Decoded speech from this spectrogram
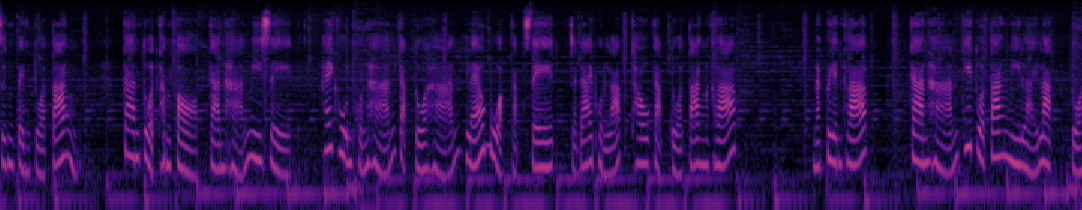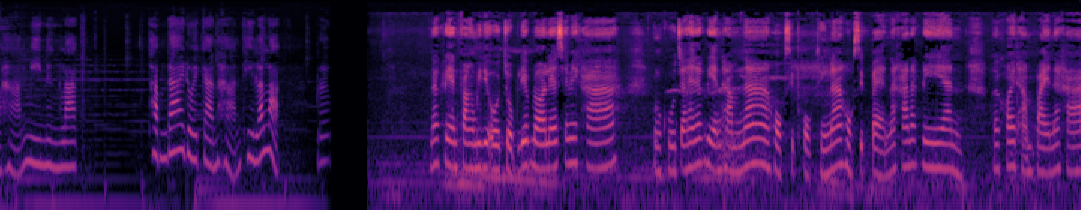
ซึ่งเป็นตัวตั้ง การตรวจคำตอบการหารมีเศษ ให้คูณผลหารกับตัวหารแล้วบวกกับเศษ จะได้ผลลัพธ์เท่ากับตัวตั้งนะครับ นักเรียนครับ การหารที่ตัวตั้งมีหลายหลัก ตัวหารมีหนึ่งหลักทำได้โดยการหารทีละหลัก นักเรียนฟังวิดีโอจบเรียบร้อยแล้วใช่ไหมคะ คุณครูจะให้นักเรียนทำหน้า 66 ถึงหน้า 68 นะคะ นักเรียน ค่อยๆทำไปนะคะ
